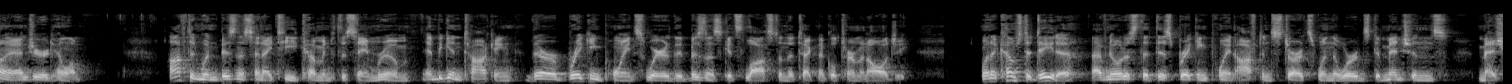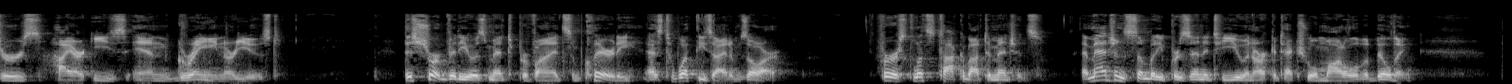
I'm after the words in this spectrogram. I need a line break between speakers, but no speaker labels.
Hi, I'm Jared Hillam. Often, when business and IT come into the same room and begin talking, there are breaking points where the business gets lost in the technical terminology. When it comes to data, I've noticed that this breaking point often starts when the words dimensions, measures, hierarchies, and grain are used. This short video is meant to provide some clarity as to what these items are. First, let's talk about dimensions. Imagine somebody presented to you an architectural model of a building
